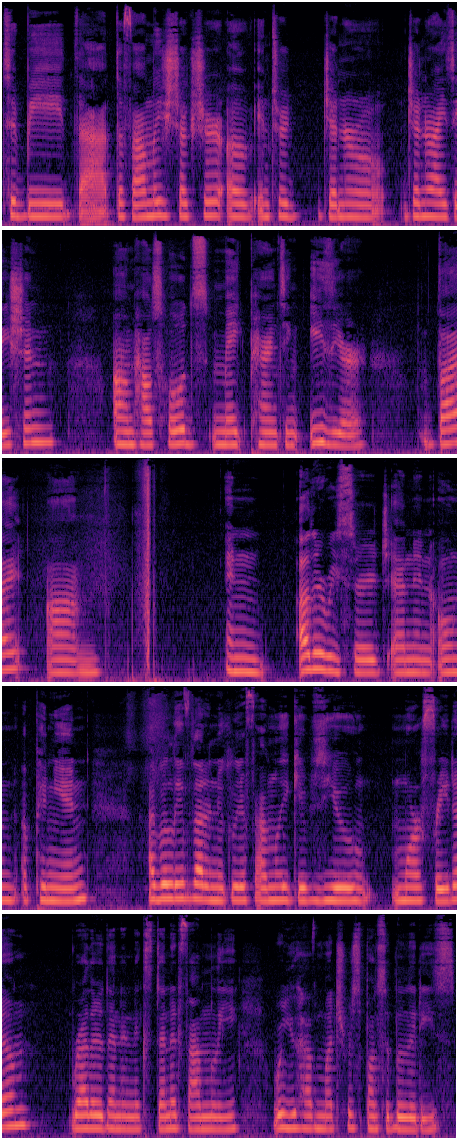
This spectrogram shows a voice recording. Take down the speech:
to be that the family structure of intergeneral generalization um, households make parenting easier. But um, in other research and in own opinion, I believe that a nuclear family gives you more freedom rather than an extended family where you have much responsibilities.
